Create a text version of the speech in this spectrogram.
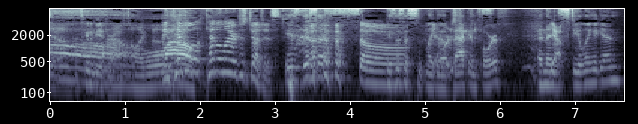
Yeah, it's gonna be a draft. I like that. And Wow. Kendall, Kendall and I are just judges. Is this a So is this a s- like Yeah, we're a just back and forth, and then Yeah. stealing again?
